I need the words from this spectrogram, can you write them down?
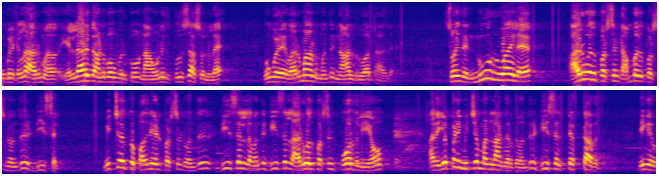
உங்களுக்கெல்லாம் அருமை எல்லாருக்கும் அனுபவம் இருக்கும். நான் ஒன்றும் இது புதுசாக சொல்லலை. உங்களுடைய வருமானம் வந்து நாலு ரூபா தான் அதில். ஸோ இந்த நூறுரூவாயில் அறுபது பர்சன்ட் ஐம்பது பர்சன்ட் வந்து டீசல் மிச்சம் இருக்க பதினேழு பர்சன்ட் வந்து டீசலில் வந்து டீசலில் அறுபது பர்சன்ட் போகிறதுலையும் அதை எப்படி மிச்சம் பண்ணலாங்கிறது வந்து டீசல் டெஃப்ட் ஆகுது. நீங்கள்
